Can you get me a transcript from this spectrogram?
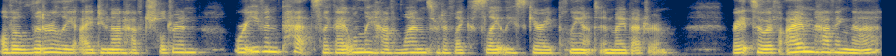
Although literally I do not have children or even pets, like I only have one sort of like slightly scary plant in my bedroom, right? So if I'm having that,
